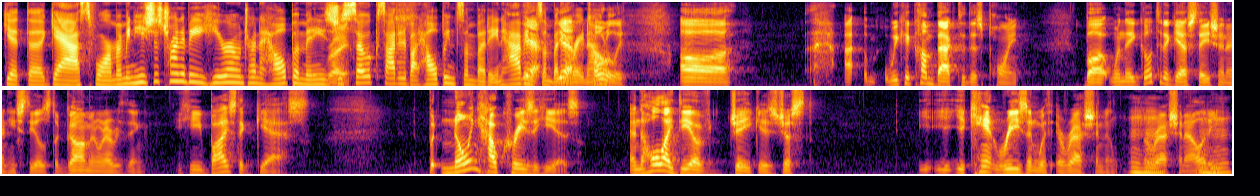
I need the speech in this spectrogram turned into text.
get the gas for him, I mean, he's just trying to be a hero and trying to help him, and he's Right. just so excited about helping somebody and having yeah, somebody yeah, right now. Totally. Uh, I, we could come back to this point, but when they go to the gas station and he steals the gum and everything, he buys the gas. But knowing how crazy he is, and the whole idea of Jake is just y- y- you can't reason with irrational Mm-hmm. irrationality.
